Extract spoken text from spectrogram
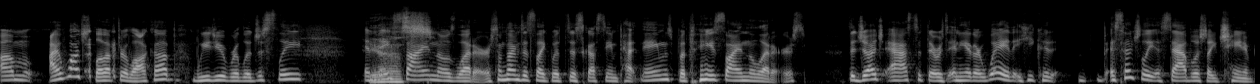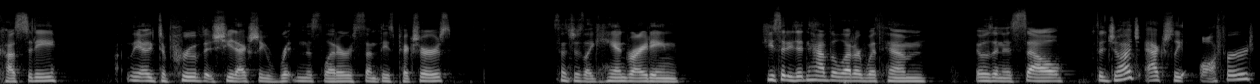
Um, I watched Love After Lockup. We do religiously, and they sign those letters. Sometimes it's like with disgusting pet names, but they sign the letters. The judge asked if there was any other way that he could essentially establish like chain of custody, you know, like to prove that she'd actually written this letter, sent these pictures, such as like handwriting. He said he didn't have the letter with him. It was in his cell. The judge actually offered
